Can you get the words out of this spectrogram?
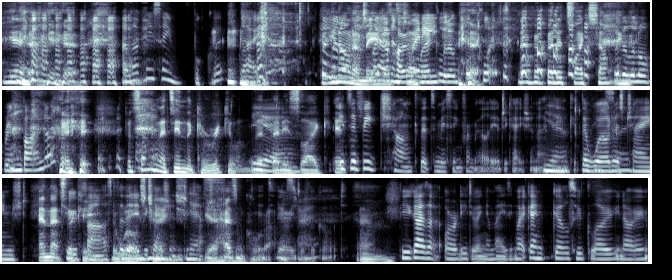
Yeah, yeah. I love how you say booklet. Like, But you know what I mean? Like a It's homework homework little booklet no, but, but it's like something with a little ring binder. but something that's in the curriculum that, that Yeah. is like It's a big chunk that's missing from early education. I Yeah, think I the think world has changed and that's too the fast the for the education changed. to Yes. catch Yeah, it hasn't caught It's up. very That's right. difficult. Um, But you guys are already doing amazing work, and girls who glow, you know,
